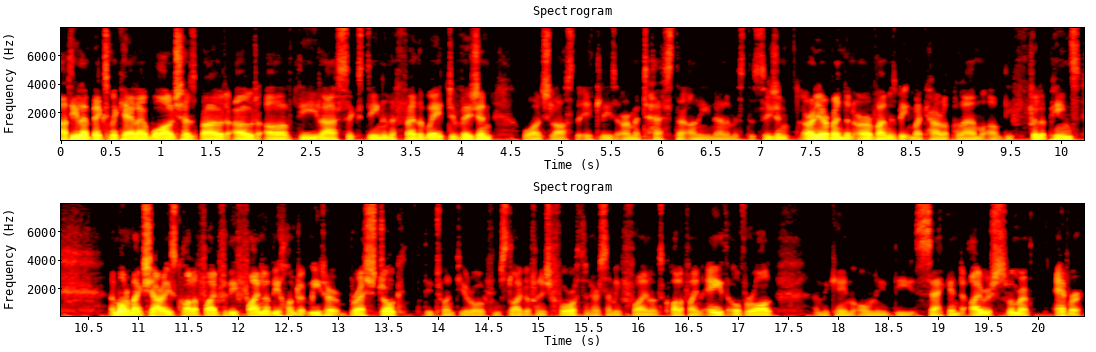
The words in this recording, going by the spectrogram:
At the Olympics, Michaela Walsh has bowed out of the last 16 in the featherweight division. Walsh lost to Italy's Irma Testa on a unanimous decision. Earlier, Brendan Irvine was beaten by Carlo Paalam of the Philippines. And Mona McSharry's qualified for the final of the 100 metre breaststroke. The 20 year old from Sligo finished fourth in her semi finals, qualifying eighth overall, and became only the second Irish swimmer ever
